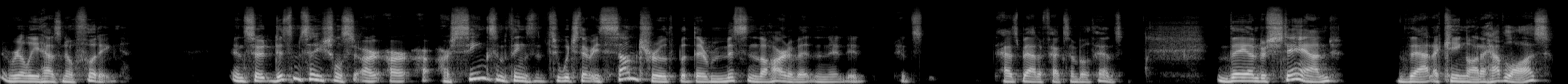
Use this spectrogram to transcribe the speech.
really has no footing. And so dispensationalists are, are, are seeing some things to which there is some truth, but they're missing the heart of it, and it, it it's, has bad effects on both ends. They understand that a king ought to have laws,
